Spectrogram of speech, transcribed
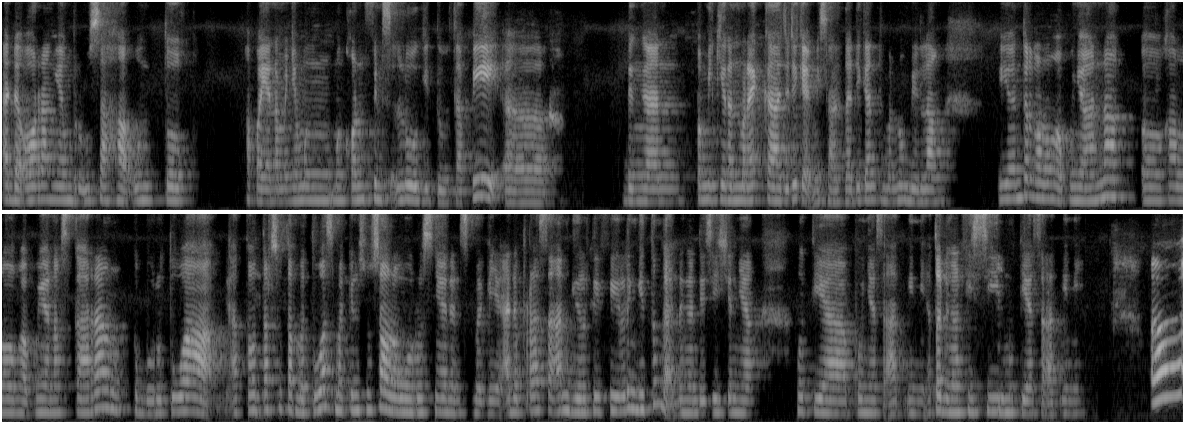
ada orang yang berusaha untuk apa ya namanya meng mengconvince lu gitu, tapi uh, dengan pemikiran mereka. Jadi kayak misalnya tadi kan temen lu bilang Iya ntar kalau nggak punya anak, uh, kalau nggak punya anak sekarang keburu tua atau ntar tambah tua semakin susah lo ngurusnya dan sebagainya. Ada perasaan guilty feeling gitu nggak dengan decision yang Mutia punya saat ini atau dengan visi Mutia saat ini? Uh,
